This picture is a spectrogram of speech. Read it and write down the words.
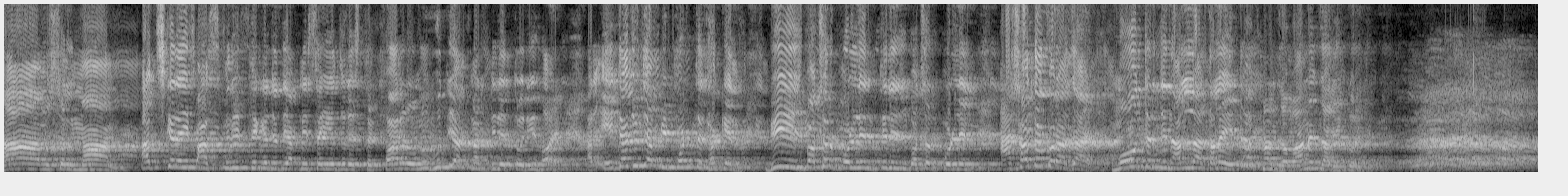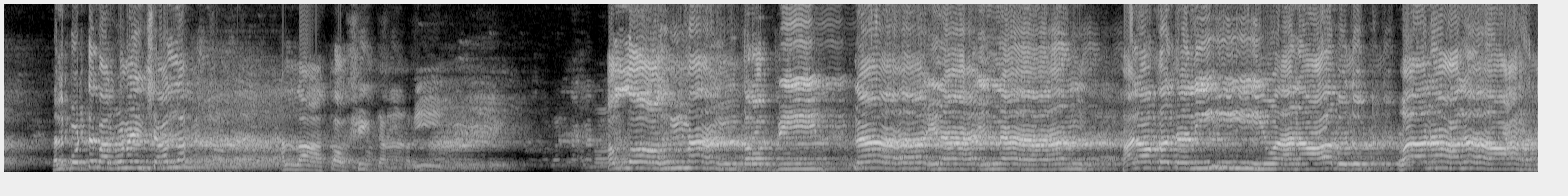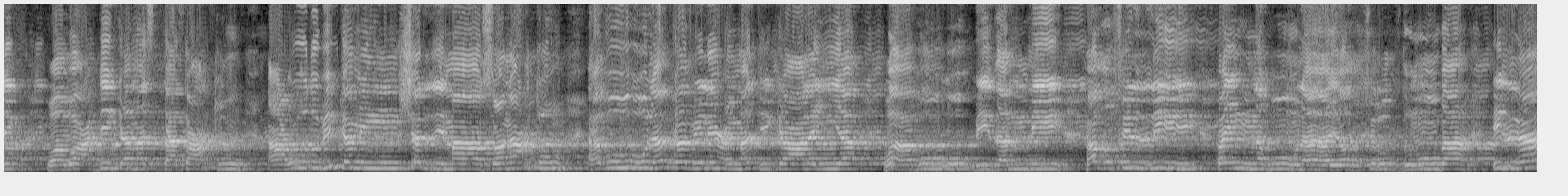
হ্যাঁ মুসলমান আজকের এই পাঁচ মিনিট থেকে যদি আপনি সৈয়দুল ইস্তেকফারের অনুভূতি আপনার দিলে তৈরি হয় আর এটা যদি আপনি পড়তে থাকেন বিশ বছর পড়লেন তিরিশ বছর পড়লেন আশা তো করা যায় মৌতের দিন আল্লাহ তালা এটা আপনার জবানে জারি করে দেবে তাহলে পড়তে পারবো না ইনশাআল্লাহ আল্লাহ তৌফিক দান করে اللهم أنت ربي لا إله إلا أنت خلقتني وأنا عبدك وأنا على عهدك ووعدك ما استطعت أعوذ بك من شر ما صنعت أبوء لك بنعمتك علي وأبوء بذنبي فاغفر لي فإنه لا يغفر الذنوب إلا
